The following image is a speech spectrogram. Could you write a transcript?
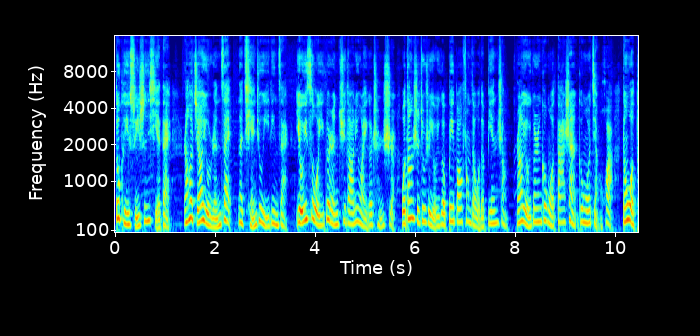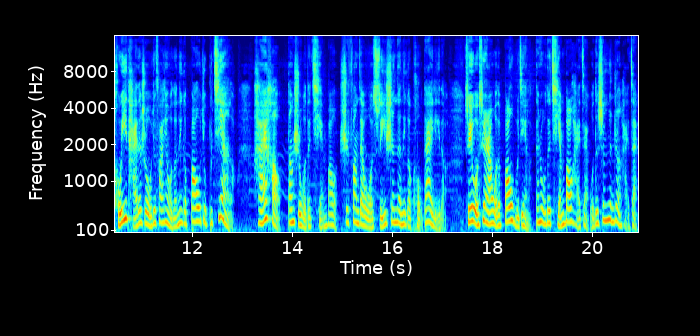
都可以随身携带。然后只要有人在，那钱就一定在。有一次我一个人去到另外一个城市，我当时就是有一个背包放在我的边上，然后有一个人跟我搭讪，跟我讲话。等我头一抬的时候，我就发现我的那个包就不见了。还好当时我的钱包是放在我随身的那个口袋里的。所以，我虽然我的包不见了，但是我的钱包还在，我的身份证还在。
